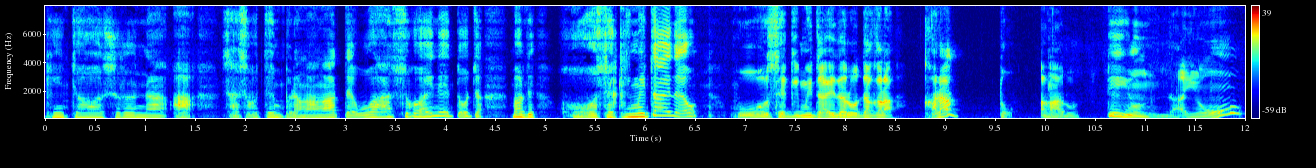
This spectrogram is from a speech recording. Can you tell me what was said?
緊張するな。あ、早速天ぷらが上がって、うわすごいね、父ちゃん。まるで宝石みたいだよ。宝石みたいだろう。だから、カラッと上がるって言うんだよ。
